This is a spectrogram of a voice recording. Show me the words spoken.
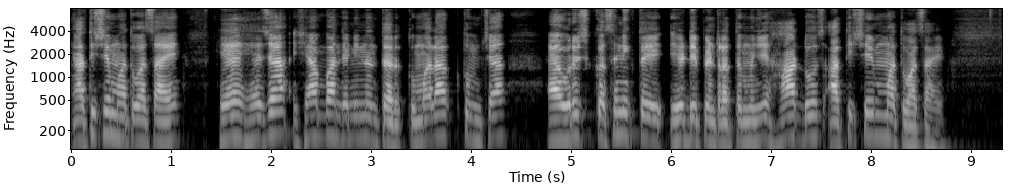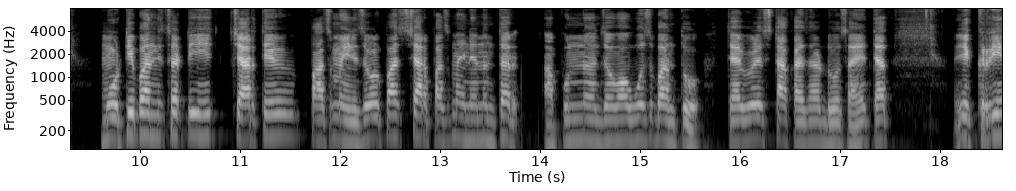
अतिशय महत्त्वाचं आहे. ह्या ह्याच्या ह्या बांधणीनंतर तुम्हाला तुमच्या ॲव्हरेज कसं निघतंय हे डिपेंड राहतं. म्हणजे हा डोस अतिशय महत्त्वाचा आहे. मोठी बांधणीसाठी ही चार ते पाच महिने जवळपास चार पाच महिन्यानंतर आपण जेव्हा ऊस बांधतो त्यावेळेस टाकायचा डोस आहे. त्यात एकरी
